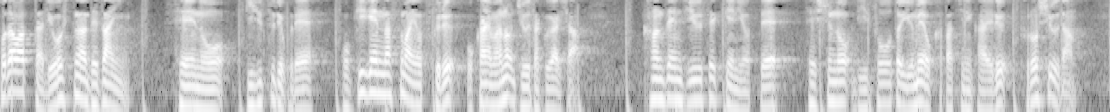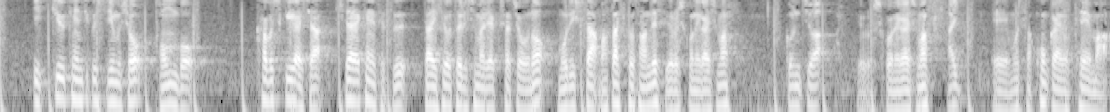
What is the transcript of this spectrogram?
こだわった良質なデザイン、性能、技術力でご機嫌な住まいを作る岡山の住宅会社。完全自由設計によって接種の理想と夢を形に変えるプロ集団。一級建築士事務所トンボ。株式会社北谷建設代表取締役社長の森下正人さんです。よろしくお願いします。こんにちは。よろしくお願いします。はい。えー森下さん、今回のテーマ、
